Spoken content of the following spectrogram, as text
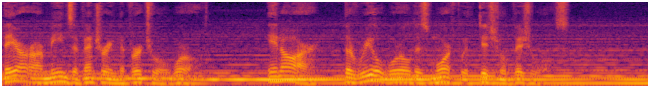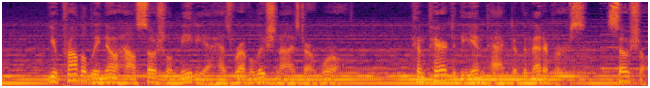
They are our means of entering the virtual world. In AR, the real world is morphed with digital visuals. You probably know how social media has revolutionized our world. Compared to the impact of the metaverse, social,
